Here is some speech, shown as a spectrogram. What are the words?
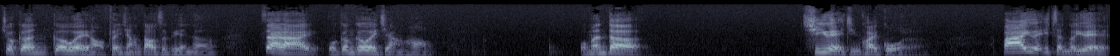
就跟各位哈分享到这边呢，再来我跟各位讲哈。我们的七月已经快过了，八月一整个月，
